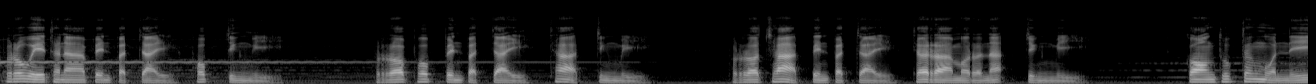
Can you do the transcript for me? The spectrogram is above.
เพราะเวทนาเป็นปัจจัยภพจึงมี เพราะภพเป็นปัจจัยชาติจึงมี เพราะชาติเป็นปัจจัยชรามรณะจึงมี กองทุกทั้งมวลนี้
